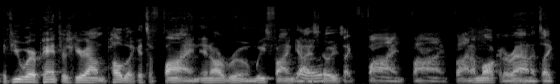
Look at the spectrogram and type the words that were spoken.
if you wear Panthers gear out in public, it's a fine. In our room, we fine guys. So he's like, fine, fine, fine. I'm walking around. It's like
